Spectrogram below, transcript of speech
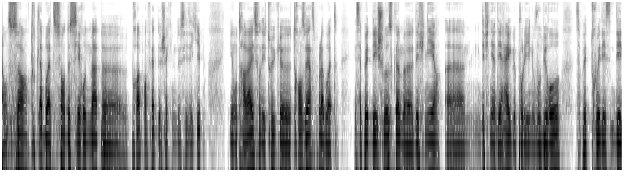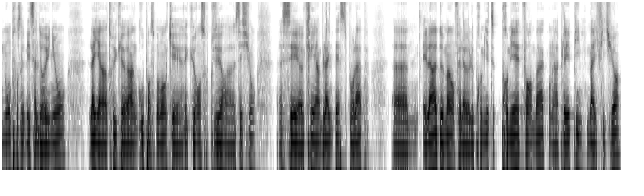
on sort toute la boîte sort de ses roadmaps propres en fait de chacune de ses équipes et on travaille sur des trucs transverses pour la boîte. Et ça peut être des choses comme définir définir des règles pour les nouveaux bureaux. Ça peut être trouver des, des noms pour les salles de réunion. Là, il y a un truc, euh, un groupe en ce moment qui est récurrent sur plusieurs euh, sessions. Euh, c'est créer un blind test pour l'app. Et là, demain, on fait le, premier format qu'on a appelé Pimp My Feature.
